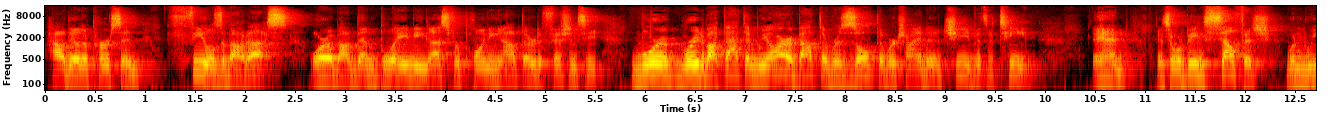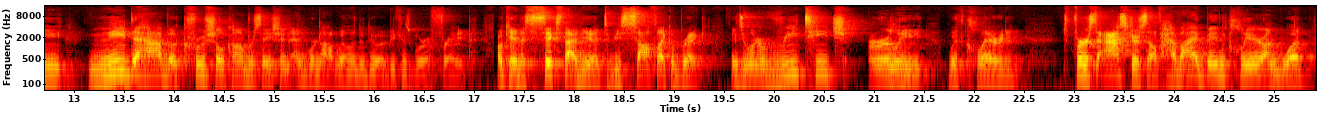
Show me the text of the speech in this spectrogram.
how the other person feels about us or about them blaming us for pointing out their deficiency. More worried about that than we are about the result that we're trying to achieve as a team. And, and so we're being selfish when we need to have a crucial conversation and we're not willing to do it because we're afraid. Okay, the sixth idea to be soft like a brick is you want to reteach early with clarity. First, ask yourself Have I been clear on what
